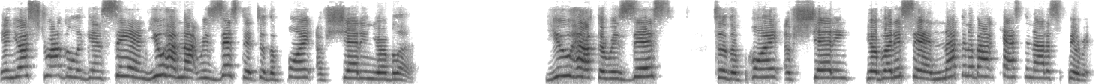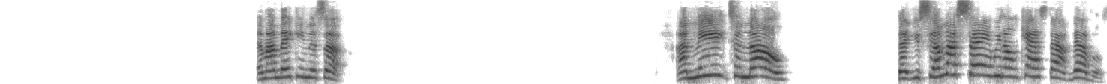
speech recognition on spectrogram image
In your struggle against sin, you have not resisted to the point of shedding your blood. You have to resist to the point of shedding your blood. It said nothing about casting out a spirit. Am I making this up? I need to know that you see, I'm not saying we don't cast out devils.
